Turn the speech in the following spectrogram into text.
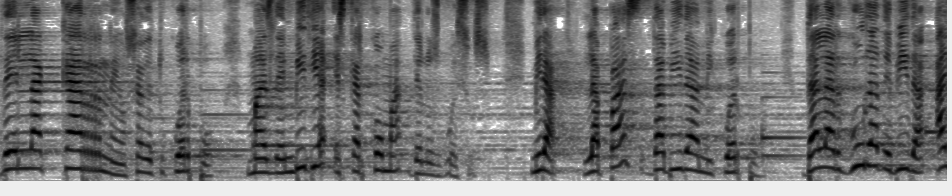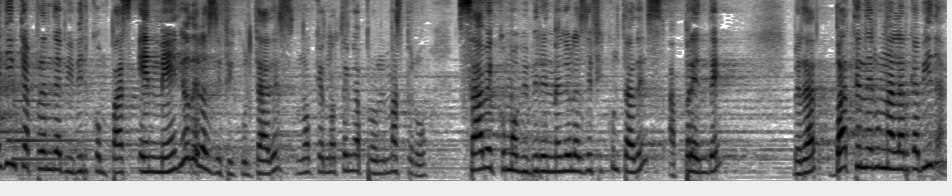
de la carne, o sea, de tu cuerpo, más la envidia es carcoma de los huesos. Mira, la paz da vida a mi cuerpo, da largura de vida. Alguien que aprende a vivir con paz en medio de las dificultades, no que no tenga problemas, pero sabe cómo vivir en medio de las dificultades, aprende, ¿verdad? Va a tener una larga vida.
